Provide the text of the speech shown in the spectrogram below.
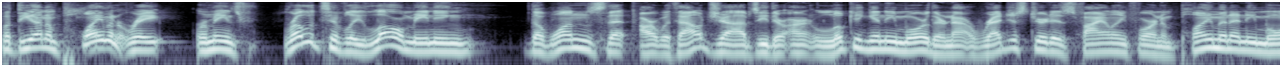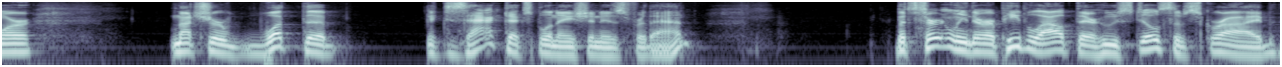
but the unemployment rate remains relatively low, meaning the ones that are without jobs either aren't looking anymore, they're not registered as filing for unemployment anymore. not sure what the exact explanation is for that. But certainly there are people out there who still subscribe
